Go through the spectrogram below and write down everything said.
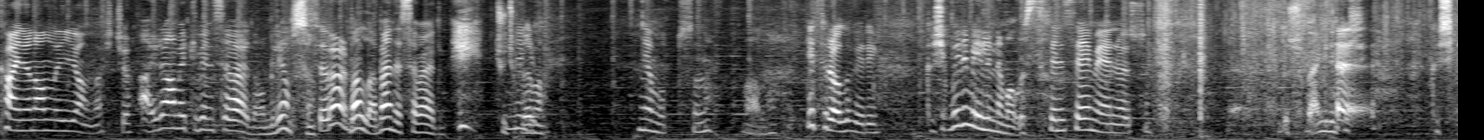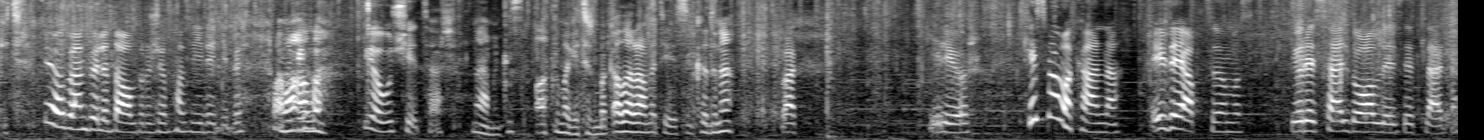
kaynananla iyi anlaşacaksın. Ay rahmetli beni severdi ama biliyor musun? Sever mi? Vallahi ben de severdim. Çocuklarıma. Ne mutlu sana. Vallahi. Getir alıvereyim. Kaşık benim eline mi alırsın? Seni sevmeyen ölsün. Dur ben gidip kaşık, kaşık getireyim. Yok ben böyle daldıracağım hazine gibi. Bana Ama bir, Allah. bir avuç yeter. Ne yapayım kız? Aklıma getirdim bak Allah rahmet eylesin kadına. Bak geliyor. Kesme makarna. Evde yaptığımız yöresel doğal lezzetlerden.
